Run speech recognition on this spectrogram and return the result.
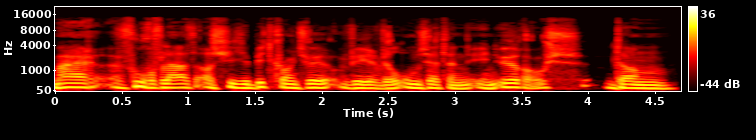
Maar vroeg of laat, als je je bitcoins weer wil omzetten in euro's, dan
